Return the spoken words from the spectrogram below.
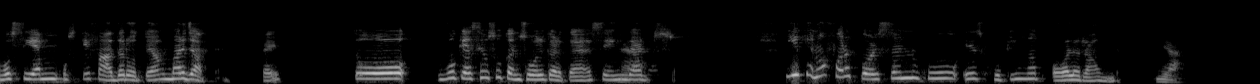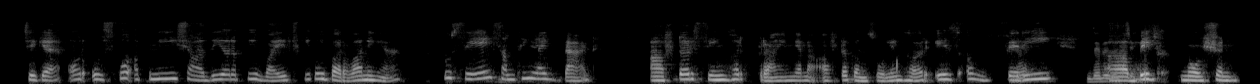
वो सीएम उसके फादर होते हैं और मर जाते हैं राइट तो वो कैसे उसको कंसोल करता है सेइंग दैट ये you know for a person who is hooking up all around या ठीक है? और उसको अपनी शादी और अपनी वाइफ की कोई परवाह नहीं है to say something like that after seeing her crying and after consoling her is a very is a uh, big notion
